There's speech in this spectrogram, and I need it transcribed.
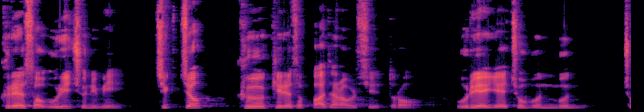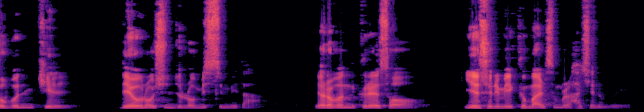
그래서 우리 주님이 직접 그 길에서 빠져나올 수 있도록 우리에게 좁은 문, 좁은 길, 내어놓으신 줄로 믿습니다. 여러분, 그래서 예수님이 그 말씀을 하시는 거예요.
